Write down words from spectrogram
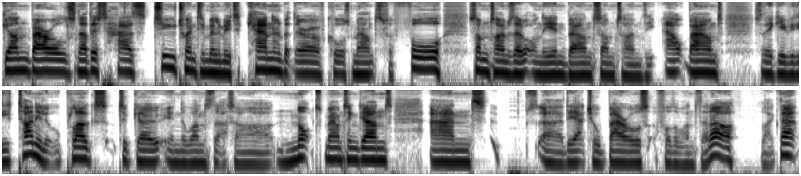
gun barrels. Now, this has two 20mm cannon, but there are, of course, mounts for four. Sometimes they're on the inbound, sometimes the outbound. So they give you these tiny little plugs to go in the ones that are not mounting guns, and uh, the actual barrels for the ones that are. Like that.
